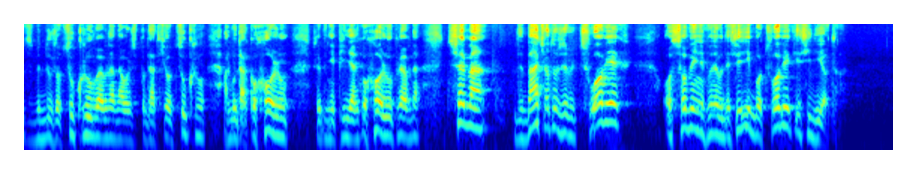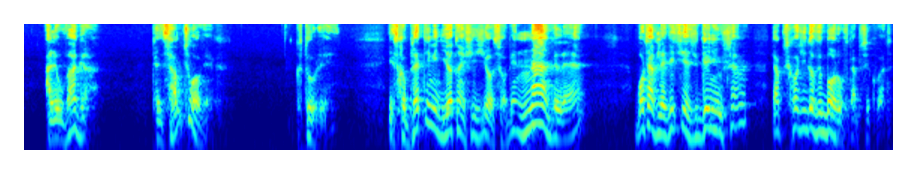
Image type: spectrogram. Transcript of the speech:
zbyt dużo cukru, prawda, nałożyć podatki od cukru albo od alkoholu, żeby nie pili alkoholu, prawda. Trzeba dbać o to, żeby człowiek o sobie nie podjął decyzji, bo człowiek jest idiotą. Ale uwaga, ten sam człowiek który jest kompletnym idiotą, jeśli chodzi o sobie, nagle w oczach lewicy jest geniuszem, jak przychodzi do wyborów na przykład.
